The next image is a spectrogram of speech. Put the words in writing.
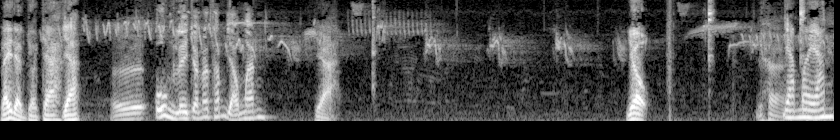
Lấy đờn cho cha. Dạ. Ừ, Uống ly cho nó thấm giọng anh. Dạ. Vô. Dạ. Dạ mời anh.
